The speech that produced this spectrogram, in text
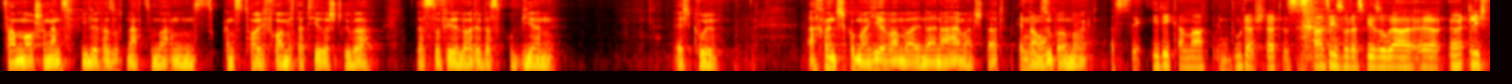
das haben auch schon ganz viele versucht nachzumachen. Das ist ganz toll. Ich freue mich da tierisch drüber, dass so viele Leute das probieren. Echt cool. Ach Mensch, guck mal, hier waren wir in deiner Heimatstadt, Genau. im Supermarkt. Das ist der Edeka-Markt in Duderstadt. Es ist tatsächlich so, dass wir sogar äh, örtlich,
